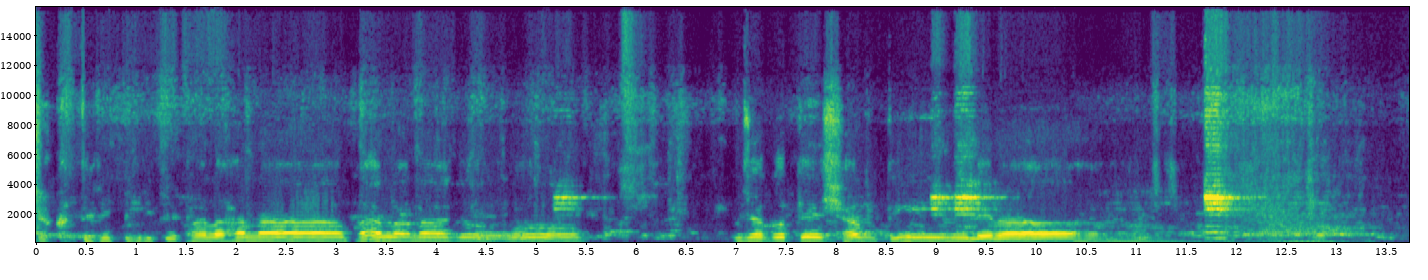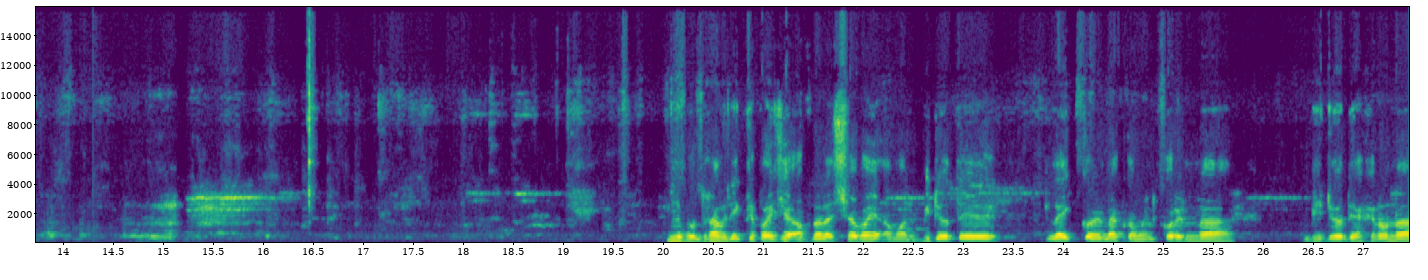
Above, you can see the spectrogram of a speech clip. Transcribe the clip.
জগতের পীড়িতে ভালা হানা, ভালা না গো। জগতে শান্তি মিলে না। কিন্তু বন্ধুরা, আমি দেখতে পাই যে আপনারা সবাই আমার ভিডিওতে লাইক করেন না কমেন্ট করেন না, ভিডিও দেখেনও না।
